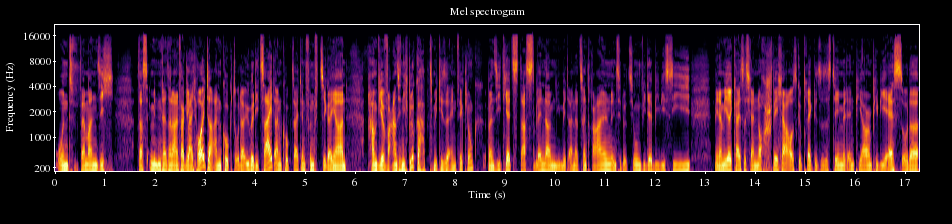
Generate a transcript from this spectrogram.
Und wenn man sich das im internationalen Vergleich heute anguckt oder über die Zeit anguckt, seit den 50er Jahren, haben wir wahnsinnig Glück gehabt mit dieser Entwicklung. Man sieht jetzt, dass Länder mit einer zentralen Institution wie der BBC, in Amerika ist es ja noch schwächer ausgeprägt, dieses System mit NPR und PBS oder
